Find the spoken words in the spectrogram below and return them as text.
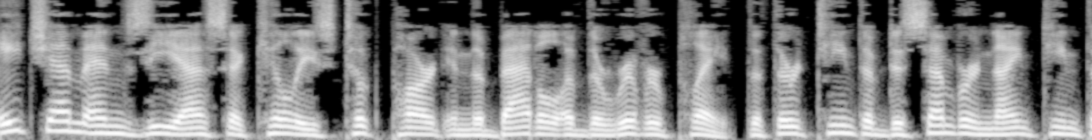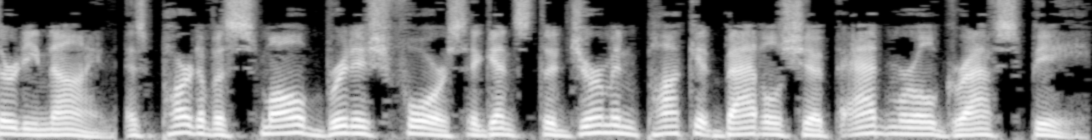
HMNZS Achilles took part in the Battle of the River Plate the 13th of December 1939 as part of a small British force against the German pocket battleship Admiral Graf Spee.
